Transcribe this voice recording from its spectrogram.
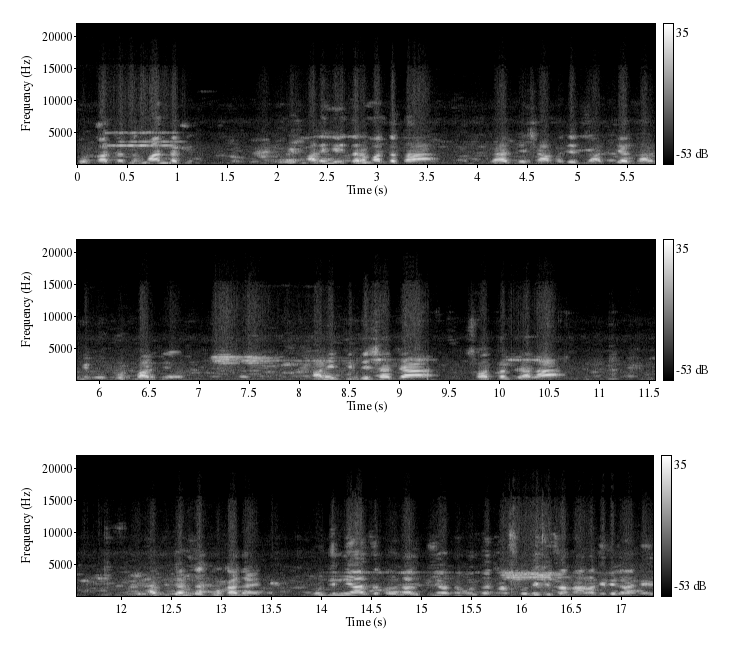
टोकाचं धर्मांध केलं आणि ही धर्मांधता या देशामध्ये जातीय धार्मिक फूट पाडते आणि ती देशाच्या स्वातंत्र्याला अत्यंत धोकादायक. मोदींनी आज लाल किल्ल्यावर बोलताना स्वदेशीचा नारा दिलेला आहे.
